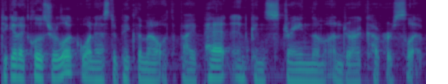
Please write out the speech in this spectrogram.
To get a closer look, one has to pick them out with a pipette and constrain them under a cover slip.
